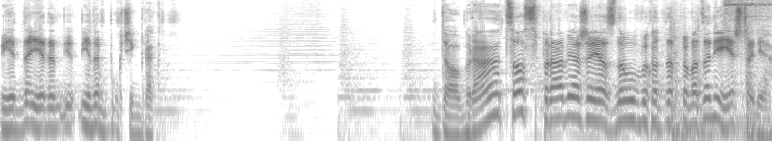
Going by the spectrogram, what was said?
Jedne, jeden, jeden punkcik braknął. Dobra, co sprawia, że ja znowu wychodzę na prowadzenie? Jeszcze nie.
